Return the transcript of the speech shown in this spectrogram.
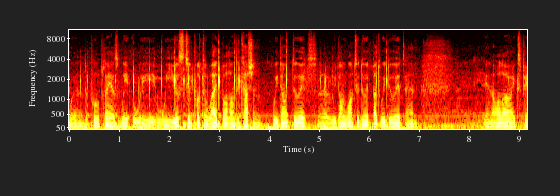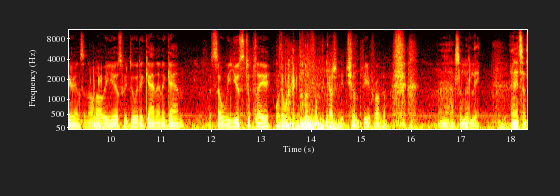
With the pool players, we we we used to put the white ball on the cushion. We don't do it. Uh, we don't want to do it, but we do it, and in all our experience and all our years, we do it again and again. So we used to play with a white ball from the cushion. It shouldn't be a problem. uh, absolutely, and it's an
